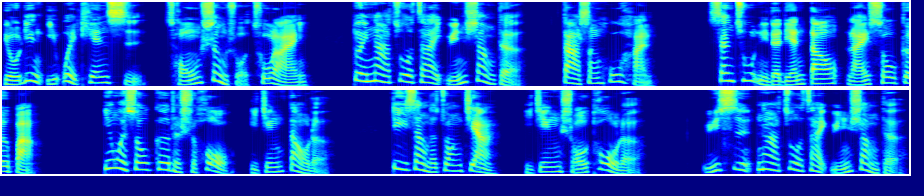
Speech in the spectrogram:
有另一位天使从圣所出来，对那坐在云上的大声呼喊：“伸出你的镰刀来收割吧。”因为收割的时候已经到了，地上的庄稼已经熟透了。于是那坐在云上的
